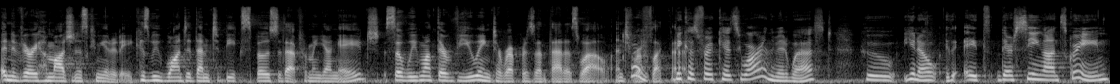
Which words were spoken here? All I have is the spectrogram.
in a very homogenous community because we wanted them to be exposed to that from a young age. So we want their viewing to represent that as well and to Right. reflect that. Because for kids who are in the Midwest, who you know, it's they're seeing on screen,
